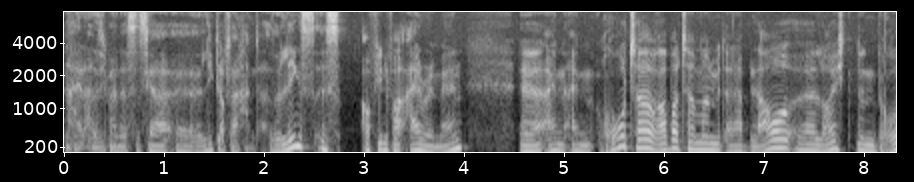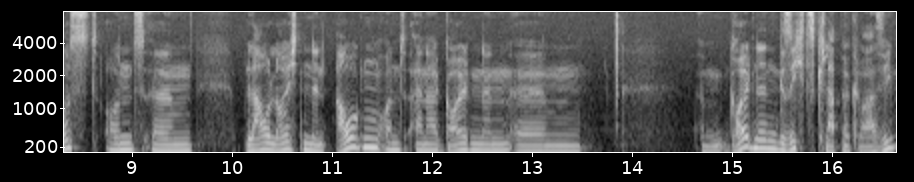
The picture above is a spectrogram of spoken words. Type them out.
nein, also ich meine, das ist ja, äh, liegt auf der Hand. Also links ist auf jeden Fall Iron Man. Äh, ein, ein roter Robotermann mit einer blau äh, leuchtenden Brust und ähm, blau leuchtenden Augen und einer goldenen, ähm, ähm goldenen Gesichtsklappe quasi.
